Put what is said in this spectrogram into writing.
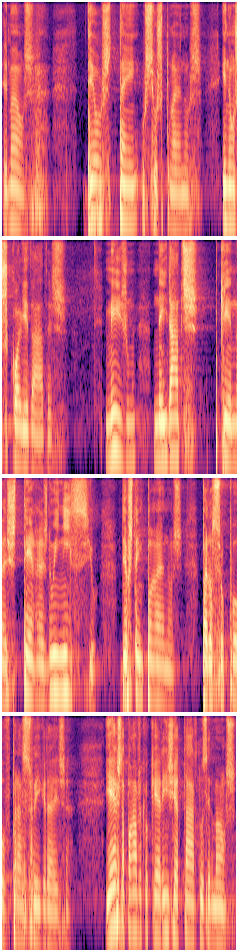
Irmãos, Deus tem os seus planos e não escolhe idades. Mesmo na idades pequenas, terras, no início, Deus tem planos para o seu povo, para a sua igreja. E é esta palavra que eu quero injetar nos irmãos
